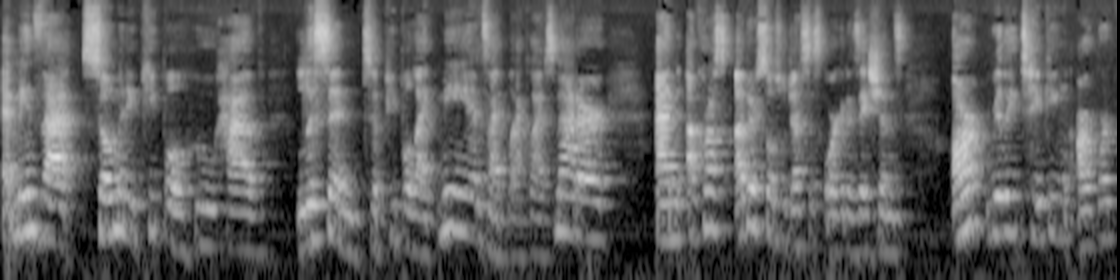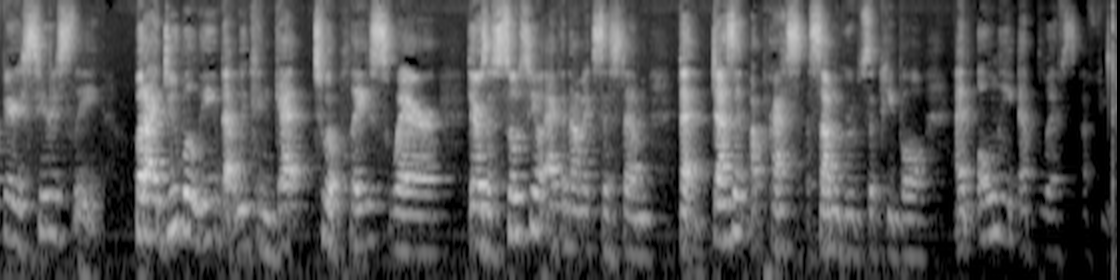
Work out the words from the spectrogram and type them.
It means that so many people who have listened to people like me inside Black Lives Matter and across other social justice organizations aren't really taking our work very seriously. But I do believe that we can get to a place where there's a socioeconomic system that doesn't oppress some groups of people and only uplifts a few.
